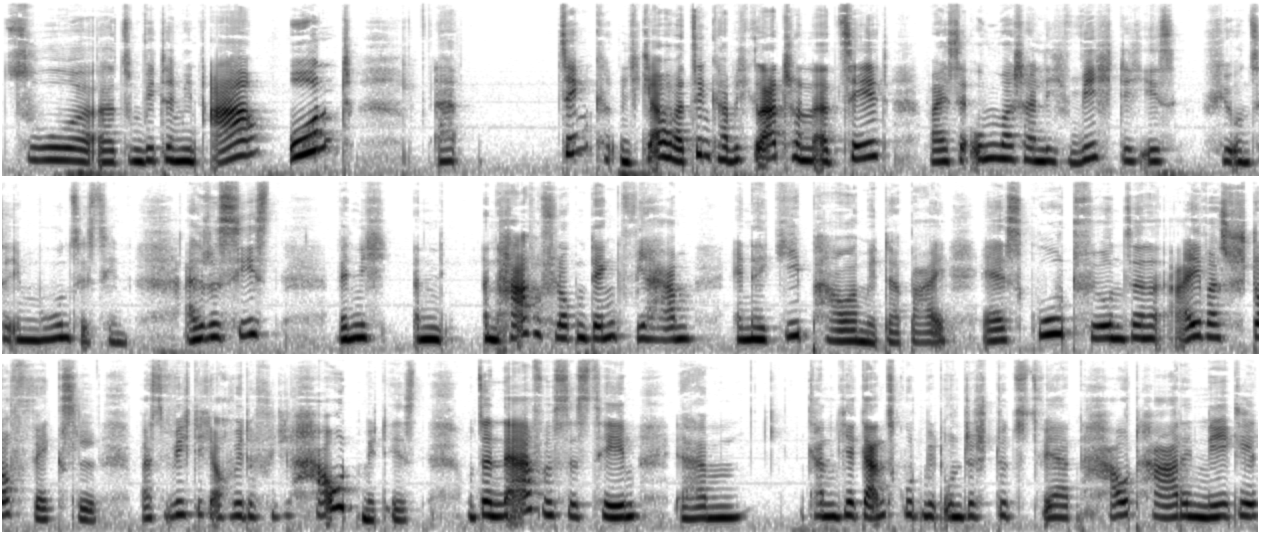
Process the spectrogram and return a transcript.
zu, äh, zum Vitamin A und äh, Zink. Ich glaube aber Zink habe ich gerade schon erzählt, weil es ja unwahrscheinlich wichtig ist für unser Immunsystem. Also du siehst, wenn ich an, an Haferflocken denke, wir haben Energiepower mit dabei. Er ist gut für unseren Eiweißstoffwechsel, was wichtig auch wieder für die Haut mit ist. Unser Nervensystem ähm, kann hier ganz gut mit unterstützt werden. Haut, Haare, Nägel,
